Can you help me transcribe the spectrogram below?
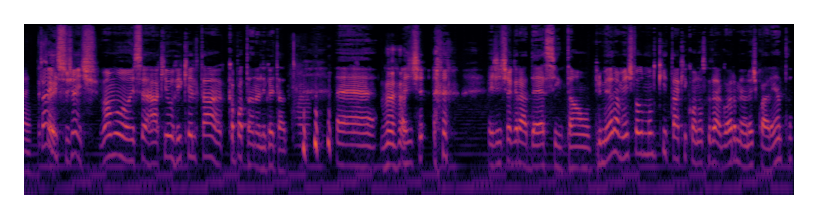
É, então é isso, gente. Vamos encerrar aqui. O Rick, ele tá capotando ali, coitado. Ah. É, a gente... A gente agradece, então, primeiramente, todo mundo que tá aqui conosco até agora, meia-noite 40,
